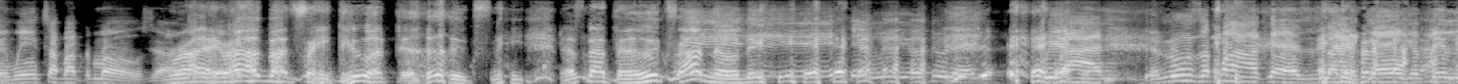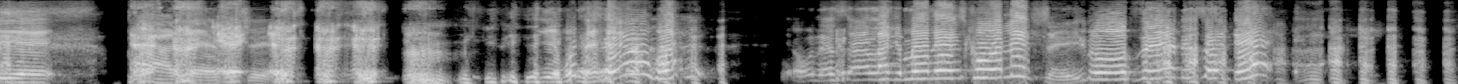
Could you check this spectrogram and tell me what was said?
mean, we ain't talking about the moles. y'all. Right, right. I was about to say, do up the hooks. That's not the hooks I know, nigga. yeah, we gonna do that. We are the loser podcast is not a gang affiliate podcast and shit. Yeah, what the hell? What? Yo, that sound like a mayonnaise coalition. You know what I'm saying? This ain't that.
